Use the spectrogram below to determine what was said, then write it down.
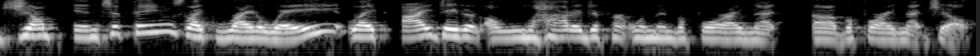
jump into things like right away like i dated a lot of different women before i met uh before i met jill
